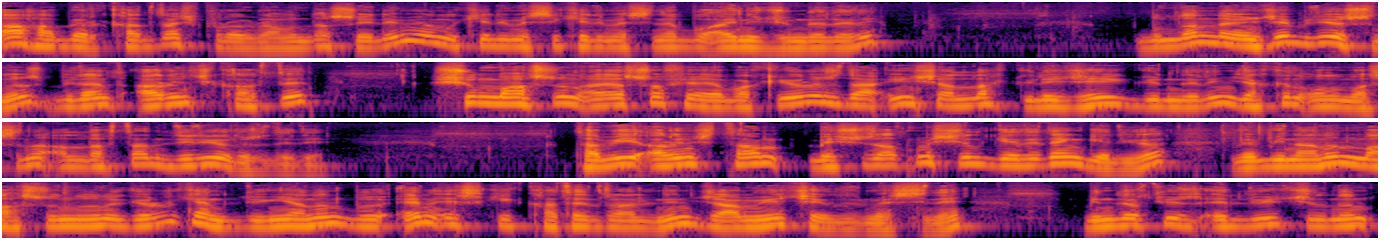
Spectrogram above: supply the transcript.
A Haber kadraj programında söylemiyor mu kelimesi kelimesine bu aynı cümleleri? Bundan da önce biliyorsunuz Bülent Arınç kalktı. Şu mahzun Ayasofya'ya bakıyoruz da inşallah güleceği günlerin yakın olmasını Allah'tan diliyoruz dedi. Tabii Arınç tam 560 yıl geriden geliyor ve binanın mahzunluğunu görürken dünyanın bu en eski katedralinin camiye çevrilmesini, 1453 yılının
